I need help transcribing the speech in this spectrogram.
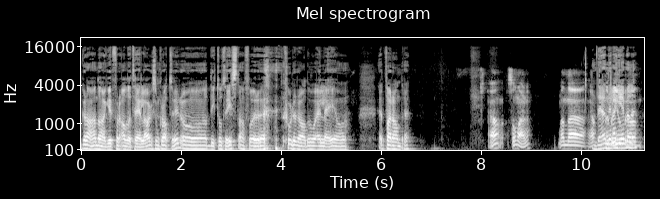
glade dager for alle tre lag som klatrer, og ditto trist da, for eh, Colorado, LA og et par andre. Ja, sånn er det. Men ja, Det er en del av gamet, det.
